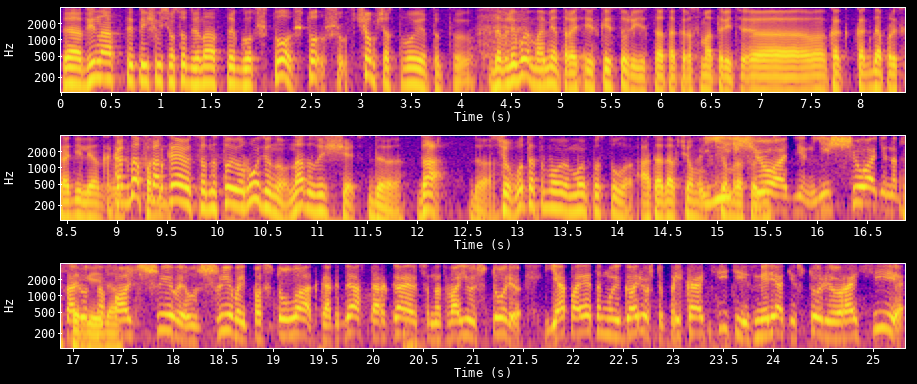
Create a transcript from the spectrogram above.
12 э, 1812 год. Что, что, в чем сейчас твой этот... Э, да в любой момент российской истории, если так рассмотреть, э, как, когда происходили... Когда под... вторгаются на твою родину, надо защищать. Да. Да. Да. Все, вот это мой, мой постулат. А тогда в чем, в чем Еще один, еще один абсолютно Сергей, да. фальшивый, лживый постулат, когда вторгаются на твою историю. Я поэтому и говорю, что прекратите измерять историю России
